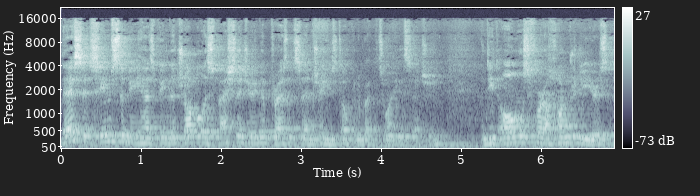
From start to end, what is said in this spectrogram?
This, it seems to me, has been the trouble, especially during the present century. He's talking about the 20th century. Indeed, almost for a hundred years,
